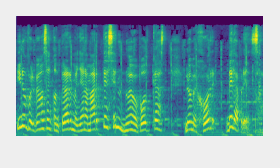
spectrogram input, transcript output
y nos volvemos a encontrar mañana martes en un nuevo podcast, Lo mejor de la prensa.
